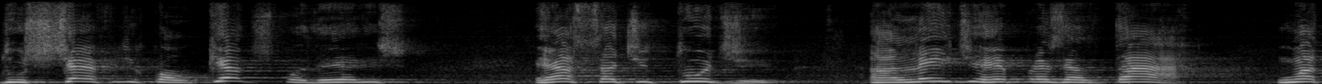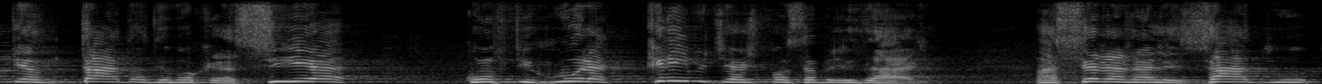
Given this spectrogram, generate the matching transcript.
do chefe de qualquer dos poderes, essa atitude, além de representar um atentado à democracia, configura crime de responsabilidade a ser analisado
